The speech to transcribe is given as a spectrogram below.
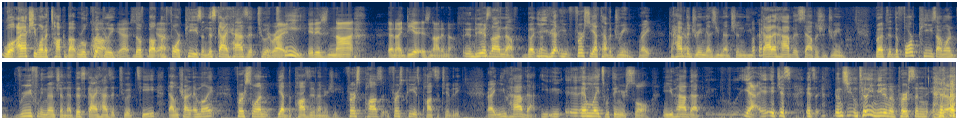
Well, I actually want to talk about real quickly Ah, yes, the- about my four P's, and this guy has it to You're a right. T. It is not an idea is not enough. An idea is not enough, but you, you first you have to have a dream, right? To have Yeah. the dream, as you mentioned, you Okay. got to have establish a dream. But the, four P's I want to briefly mention that this guy has it to a T that I'm trying to emulate. First one, you have the positive energy. First, posi- first P is positivity, right? You have that. You, you, it emulates within your soul. You have that. Yeah, it, it just it's you, until you meet him in person. You know,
